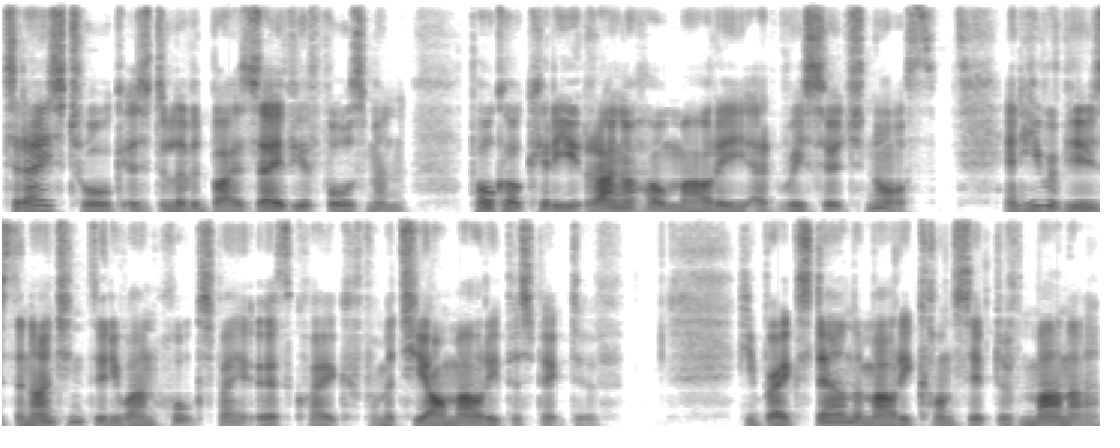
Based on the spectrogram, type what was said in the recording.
Today's talk is delivered by Xavier Forsman, Pou Kōkiri Rangahau Māori at Research North, and he reviews the 1931 Hawke's Bay earthquake from a Te Ao Māori perspective. He breaks down the Māori concept of mana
